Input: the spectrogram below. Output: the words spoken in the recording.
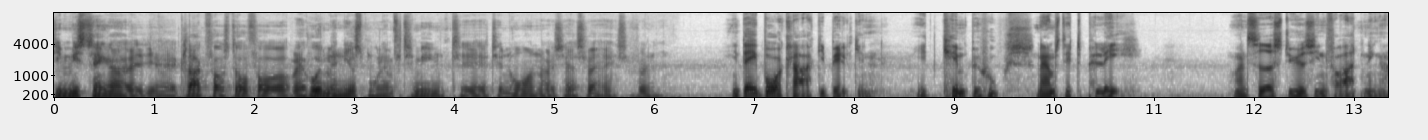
De mistænker øh, Clark for at stå for at være hovedmand i at smule amfetamin til, til Norden og især Sverige selvfølgelig. I dag bor Clark i Belgien, i et kæmpe hus, nærmest et palæ, hvor han sidder og styrer sine forretninger.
